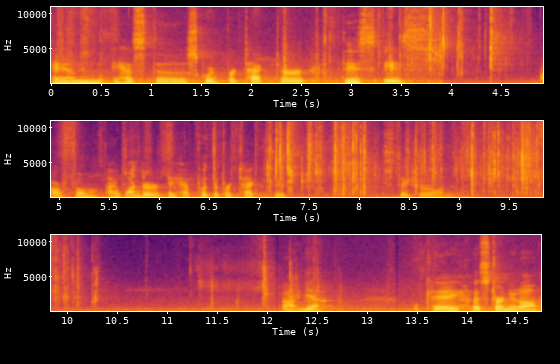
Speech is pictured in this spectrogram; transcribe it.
and it has the screen protector. This is our phone. I wonder if they have put the protective sticker on. Ah, yeah. Okay, let's turn it on.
